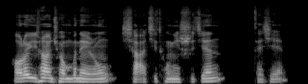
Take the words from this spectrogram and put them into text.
好了，以上全部内容，下期同一时间再见。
